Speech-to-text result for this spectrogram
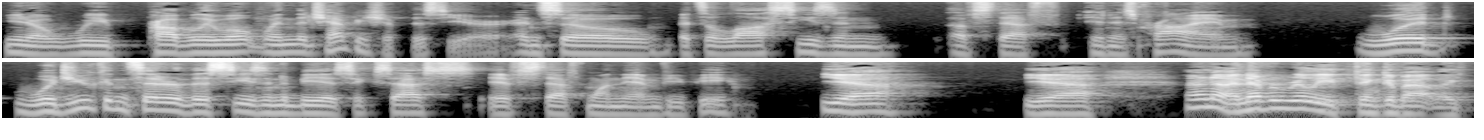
you know, we probably won't win the championship this year, and so it's a lost season of Steph in his prime. Would would you consider this season to be a success if Steph won the MVP? Yeah, yeah. I don't know. I never really think about like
